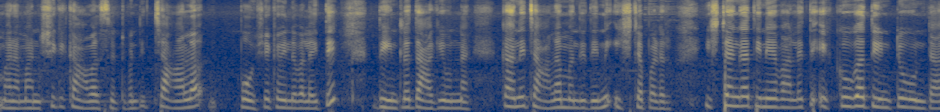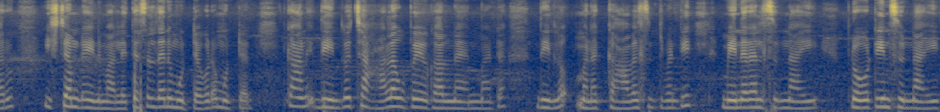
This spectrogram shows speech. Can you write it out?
మన మనిషికి కావాల్సినటువంటి చాలా పోషక విలువలు అయితే దీంట్లో దాగి ఉన్నాయి. కానీ చాలామంది దీన్ని ఇష్టపడరు. ఇష్టంగా తినే వాళ్ళైతే ఎక్కువగా తింటూ ఉంటారు. ఇష్టం లేని వాళ్ళైతే అసలు దాన్ని ముట్ట కూడా ముట్టారు. కానీ దీంట్లో చాలా ఉపయోగాలు ఉన్నాయన్నమాట. దీనిలో మనకు కావాల్సినటువంటి మినరల్స్ ఉన్నాయి ప్రోటీన్స్ ఉన్నాయి.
